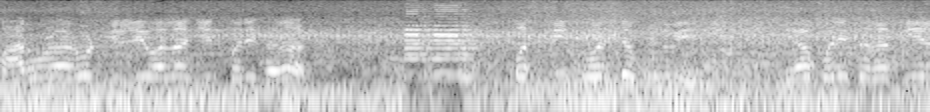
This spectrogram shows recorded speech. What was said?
पारोळा रोड दिल्लीवाला जीन परिसरात पस्तीस वर्षापूर्वी या परिसरातील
